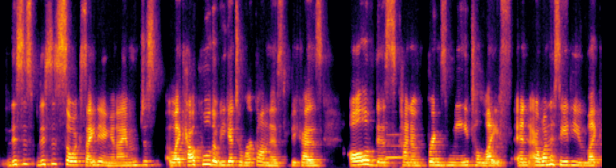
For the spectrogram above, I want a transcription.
this is this is so exciting and I'm just like how cool that we get to work on this because all of this kind of brings me to life. And I want to say to you like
